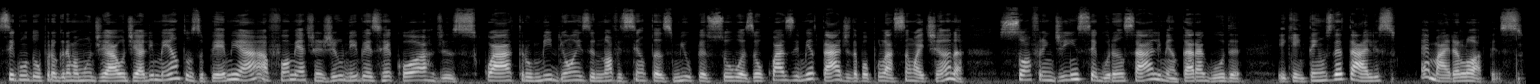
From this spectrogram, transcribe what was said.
Segundo o Programa Mundial de Alimentos, o PMA, a fome atingiu níveis recordes. 4 milhões e 900 mil pessoas, ou quase metade da população haitiana, sofrem de insegurança alimentar aguda. E quem tem os detalhes é Mayra Lopes.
